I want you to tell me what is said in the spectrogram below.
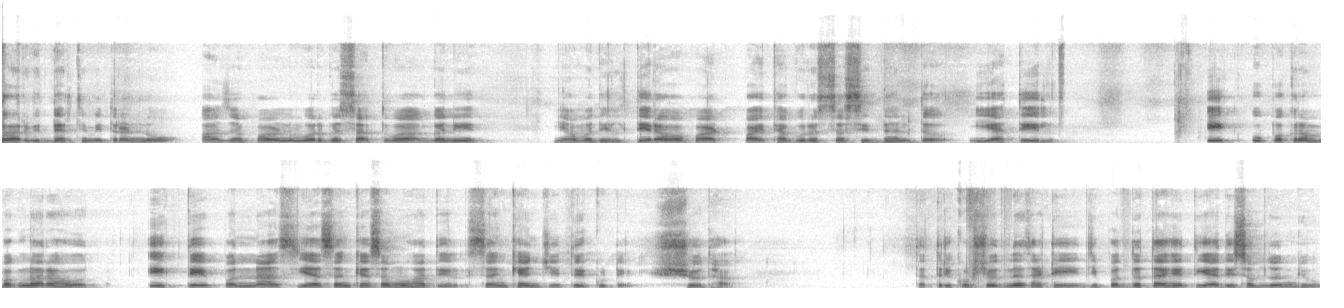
नमस्कार विद्यार्थी मित्रांनो. आज आपण वर्ग सातवा गणित यामधील तेरावा पाठ पायथागोरसचा सिद्धांत यातील एक उपक्रम बघणार आहोत. एक ते पन्नास या संख्या समूहातील संख्यांची त्रिकुटे शोधा. तर त्रिकूट शोधण्यासाठी जी पद्धत आहे ती आधी समजून घेऊ.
